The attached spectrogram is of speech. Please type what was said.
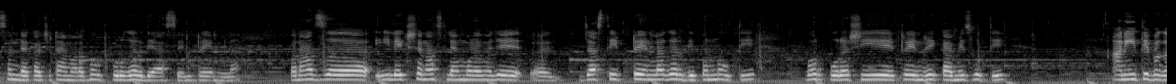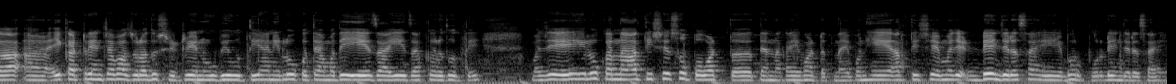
संध्याकाळच्या टायमाला भरपूर गर्दी असेल ट्रेनला पण आज इलेक्शन असल्यामुळे म्हणजे जास्ती ट्रेनला गर्दी पण नव्हती. भरपूर अशी ट्रेन रिकामीच होती. आणि इथे बघा एका ट्रेनच्या बाजूला दुसरी ट्रेन उभी होती आणि लोक त्यामध्ये ये जा ये जा करत होते. म्हणजे हे लोकांना अतिशय सोपं वाटतं त्यांना काही वाटत नाही. पण हे अतिशय म्हणजे डेंजरस आहे हे भरपूर डेंजरस आहे.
